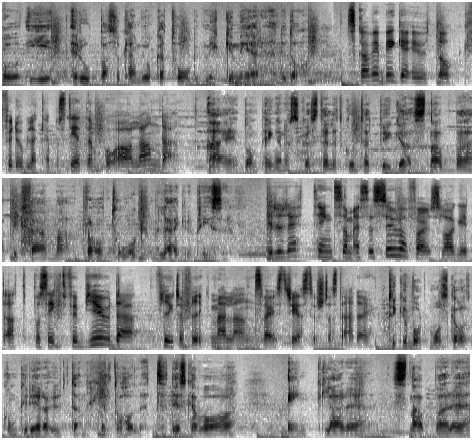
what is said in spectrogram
Och i Europa så kan vi åka tåg mycket mer än idag. Ska vi bygga ut och fördubbla kapaciteten på Arlanda? Nej, de pengarna ska istället gå till att bygga snabba, bekväma, bra tåg med lägre priser. Är det rätt tänkt som SSU har föreslagit att på sikt förbjuda flygtrafik mellan Sveriges tre största städer? Jag tycker vårt mål ska vara att konkurrera ut den helt och hållet. Det ska vara enklare, snabbare,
